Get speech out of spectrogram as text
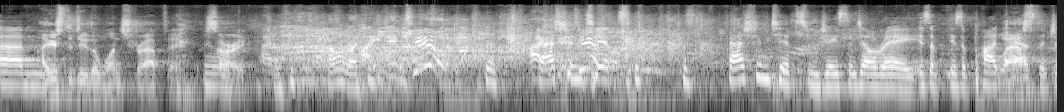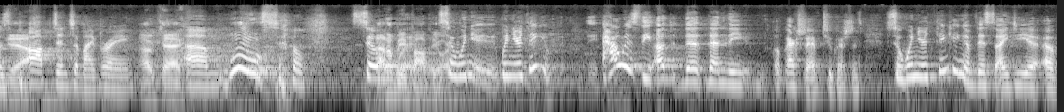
Um, I used to do the one strap thing. Oh. Sorry. I, All right. I did too. Fashion tips. Fashion Tips from Jason Del Rey is a is a podcast Last, that just yeah. popped into my brain. Okay. Um, so, so that'll be popular. So when you when you're thinking, how is the other the, then the oh, actually I have two questions. So when you're thinking of this idea of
